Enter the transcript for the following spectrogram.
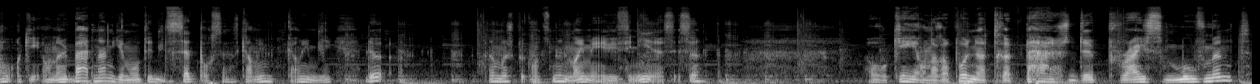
Oh, ok. On a un Batman qui est monté de 17%. C'est quand même, quand même bien. Là, moi, je peux continuer de même, mais il est fini, c'est ça. Ok, on n'aura pas notre page de price movement.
